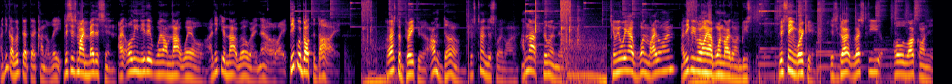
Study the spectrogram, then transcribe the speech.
I think I looked at that kind of late. This is my medicine. I only need it when I'm not well. I think you're not well right now. Like, think we're about to die. Oh, that's the breaker. I'm dumb. Let's turn this light on. I'm not feeling this. Can we only have one light on? I think we can only have one light on because this ain't working. It's got rusty old lock on it.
